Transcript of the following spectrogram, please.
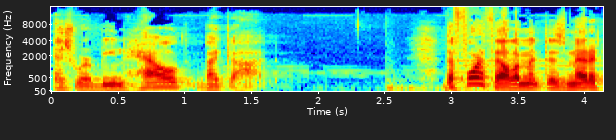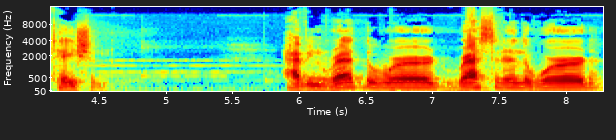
as we're being held by God. The fourth element is meditation. Having read the Word, rested in the Word,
